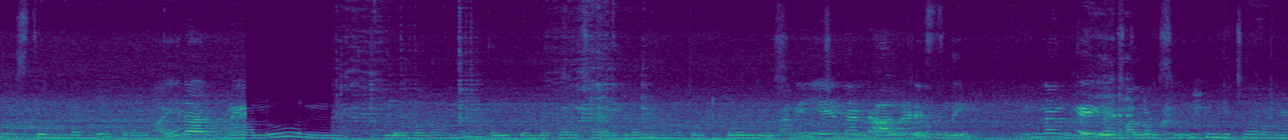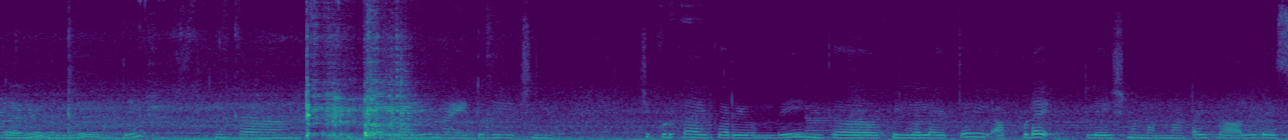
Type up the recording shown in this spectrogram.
చూస్తూ ఉండండి. ఇక్కడైతే వాళ్ళు లేవగానే ఇంకా ఈ బెండకాయ చారు కూడా మా తోటి కూడా చేసింది చాలా బాగా చేస్తుంది పిండి చారు అంటాం కదండి ఇది. ఇంకా కర్రీ నైట్ది చిన్న చిక్కుడుకాయ కర్రీ ఉంది. ఇంకా పిల్లలు అయితే అప్పుడే లేచినాం అనమాట ఇప్పుడు హాలిడేస్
